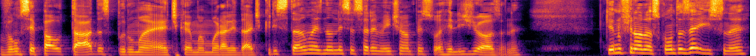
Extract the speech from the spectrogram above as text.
vão ser pautadas por uma ética e uma moralidade cristã, mas não necessariamente é uma pessoa religiosa, né? Porque no final das contas é isso, né?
